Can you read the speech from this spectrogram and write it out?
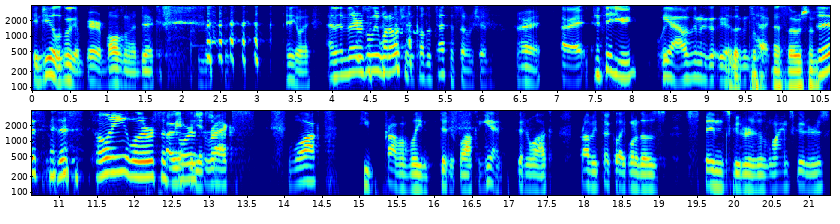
Pangea looked like a bear with balls and a dick. anyway, and then there was only one ocean called the Tethys Ocean. All right. All right, continuing. with- Yeah, I was gonna go. Yeah, Yeah, the was gonna go back. tetanus ocean. This this Tony Oh, we have to Larusasaurus get shot. Rex walked. He probably didn't walk again. Didn't walk. Probably took like one of those spin scooters, those lime scooters.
